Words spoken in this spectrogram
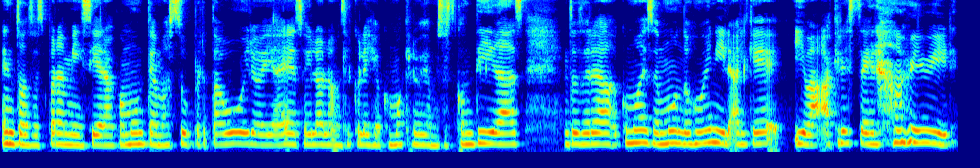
entonces para mí sí era como un tema súper tabú, yo veía eso y lo hablamos en el colegio como que lo veíamos escondidas, entonces era como ese mundo juvenil al que iba a crecer, a vivir,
